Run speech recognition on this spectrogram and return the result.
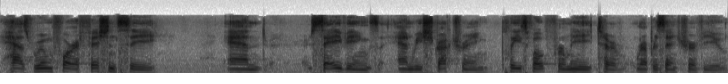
has room for efficiency and savings and restructuring, please vote for me to represent your view.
